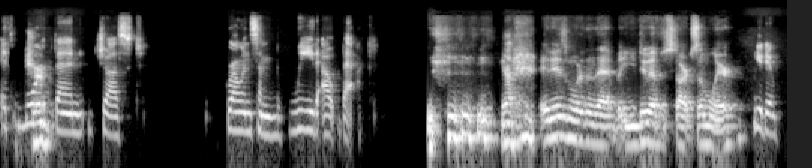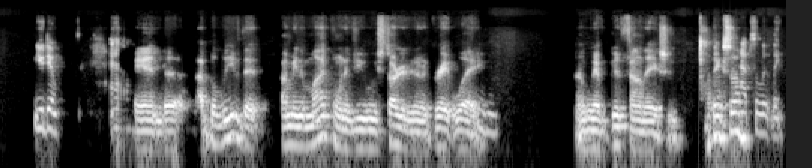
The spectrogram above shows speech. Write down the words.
It's more sure. than just growing some weed out back. yeah, it is more than that, but you do have to start somewhere. You do. You do. Um, and uh, I believe that, I mean, in my point of view, we started in a great way. Mm-hmm uh, we have a good foundation. I think so. Absolutely.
